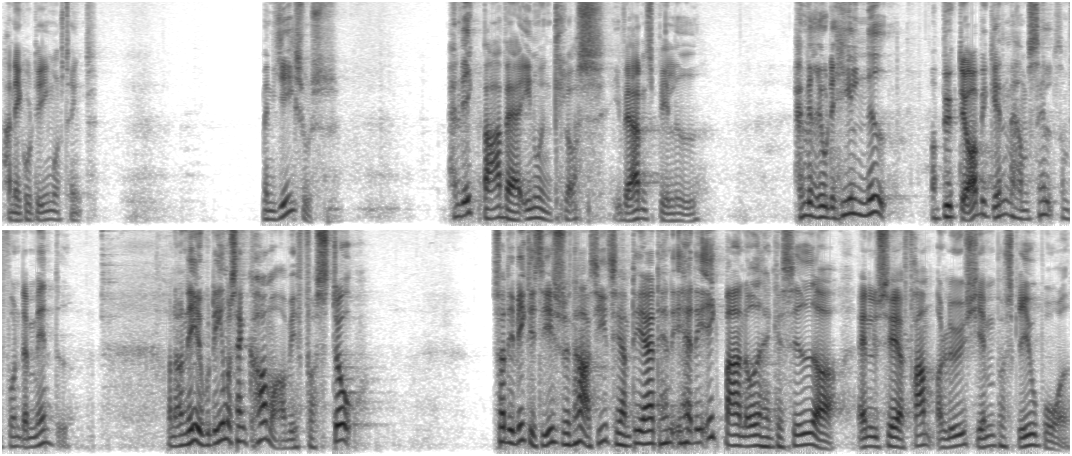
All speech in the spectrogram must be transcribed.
har Nicodemus tænkt. Men Jesus, han vil ikke bare være endnu en klods i verdensbilledet. Han vil rive det hele ned og bygge det op igen med ham selv som fundamentet. Og når Nicodemus han kommer og vil forstå, så er det vigtigste, Jesus han har at sige til ham, det er, at det det er ikke bare noget, han kan sidde og analysere frem og løse hjemme på skrivebordet.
